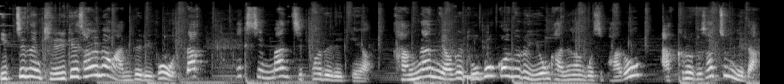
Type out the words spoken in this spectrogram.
입지는 길게 설명 안 드리고 딱 핵심만 짚어드릴게요. 강남역을 도보권으로 이용 가능한 곳이 바로 아크로드 서초입니다.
